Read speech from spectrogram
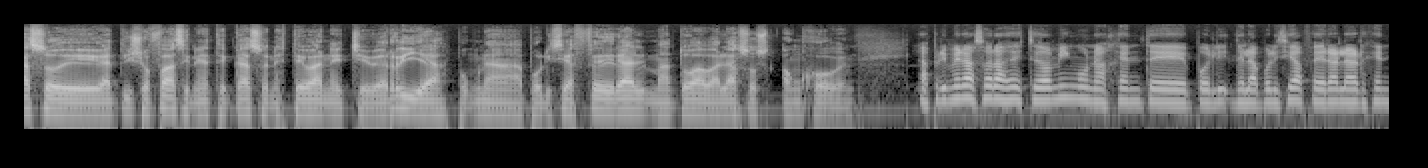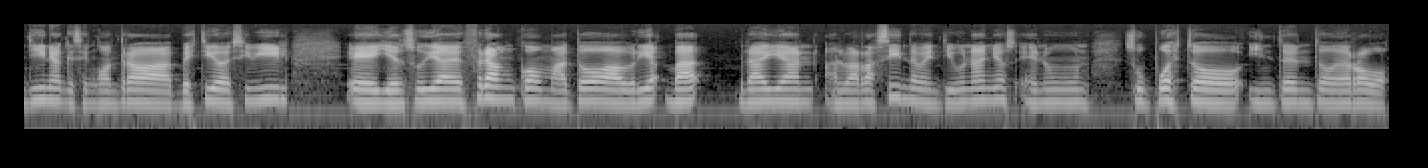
caso de gatillo fácil, en este caso en Esteban Echeverría, una policía federal mató a balazos a un joven. Las primeras horas de este domingo, un agente de la Policía Federal Argentina que se encontraba vestido de civil eh, y en su día de Franco mató a Brian Albarracín, de 21 años, en un supuesto intento de robo.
